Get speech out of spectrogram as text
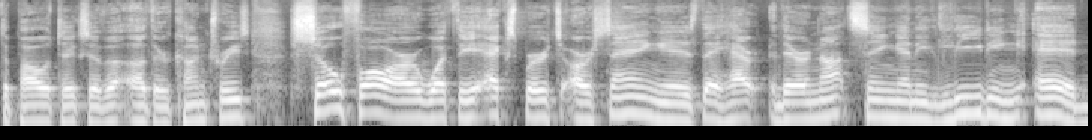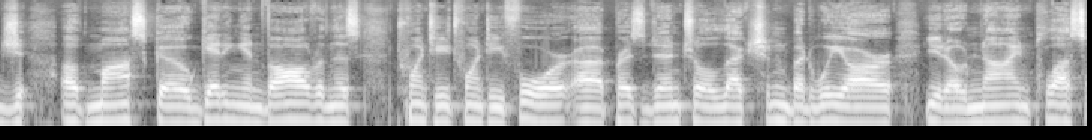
the politics of other countries. So far, what the experts are saying is they have they're not seeing any leading edge of Moscow getting involved in this 2024 uh, presidential election, but we are, you know, nine plus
